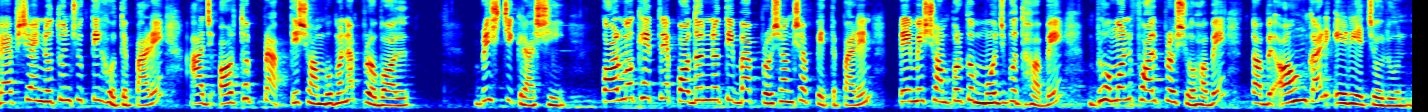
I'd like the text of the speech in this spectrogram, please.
ব্যবসায় নতুন চুক্তি হতে পারে, আজ অর্থপ্রাপ্তি সম্ভাবনা প্রবল। বৃশ্চিক রাশি। কর্মক্ষেত্রে পদোন্নতি বা প্রশংসা পেতে পারেন। প্রেমের সম্পর্ক মজবুত হবে, ভ্রমণ ফলপ্রসূ হবে, তবে অহংকার এড়িয়ে চলুন।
